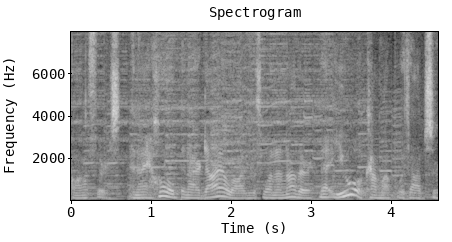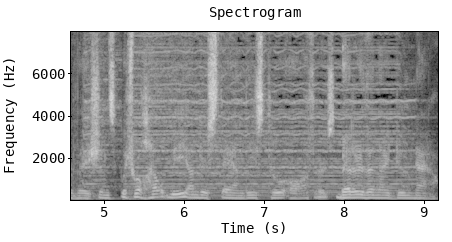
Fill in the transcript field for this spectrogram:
authors. And I hope in our dialogue with one another that you will come up with observations which will help me understand these two authors better than I do now.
